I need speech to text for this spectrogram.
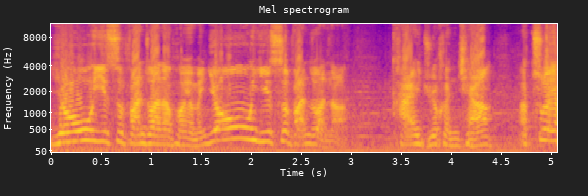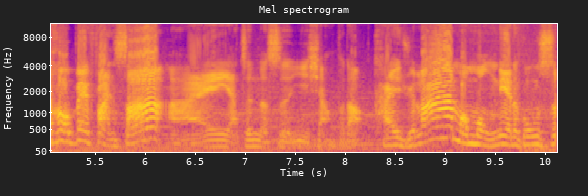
又一次反转了，朋友们又一次反转了，开局很强。啊！最后被反杀，哎呀，真的是意想不到，开局那么猛烈的攻势，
